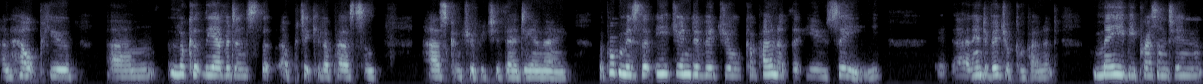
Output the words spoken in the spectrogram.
and help you um, look at the evidence that a particular person has contributed their DNA. The problem is that each individual component that you see, an individual component, may be present in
